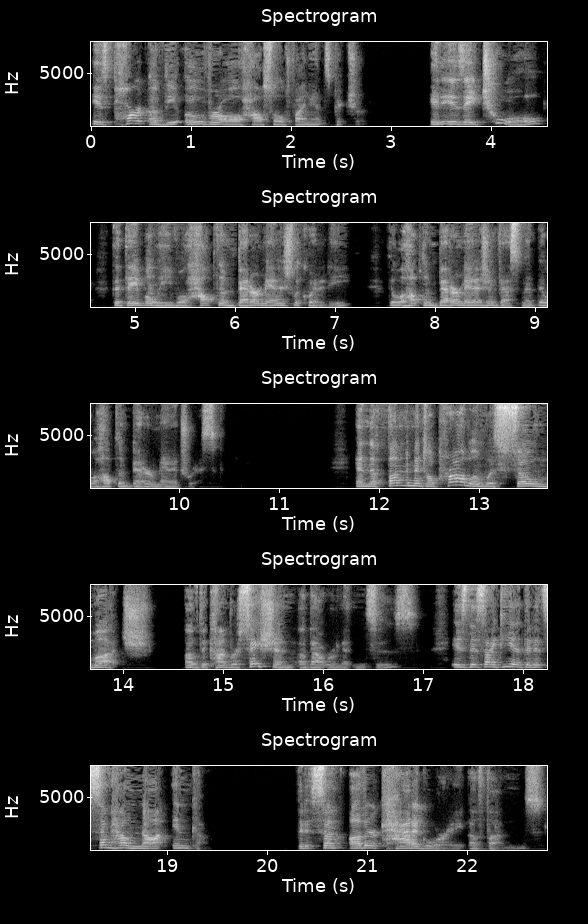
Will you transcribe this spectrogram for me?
is part of the overall household finance picture. It is a tool that they believe will help them better manage liquidity, that will help them better manage investment, that will help them better manage risk. And the fundamental problem with so much of the conversation about remittances is this idea that it's somehow not income, that it's some other category of funds.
